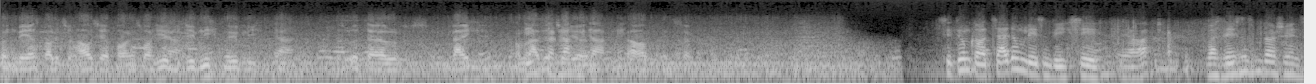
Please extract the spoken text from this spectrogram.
konnten wir erst alle zu Hause erfahren. Es war hier im Betrieb nicht möglich, ja. das Urteil gleich am Radio zu hören. Ja, Sie tun gerade Zeitung lesen, wie ich sehe. Ja. Was lesen Sie da schönes?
